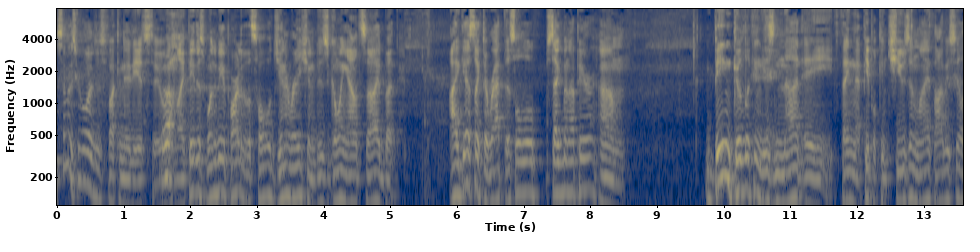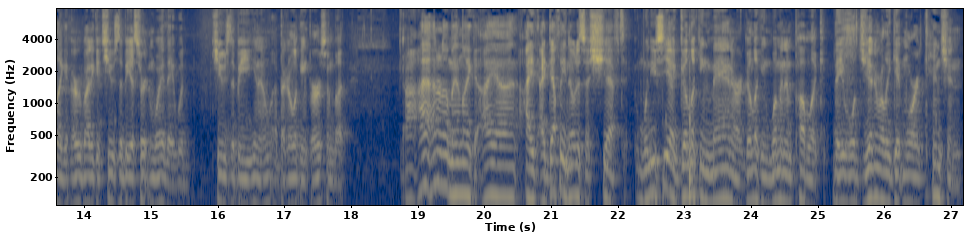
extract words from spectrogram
Some of these people are just fucking idiots too, and like they just want to be a part of this whole generation, just going outside. But I guess like to wrap this little segment up here. Um, being good looking is not a thing that people can choose in life. Obviously, like if everybody could choose to be a certain way, they would choose to be, you know, a better looking person. But I, I don't know, man. Like I, uh, I, I definitely notice a shift when you see a good looking man or a good looking woman in public. They will generally get more attention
